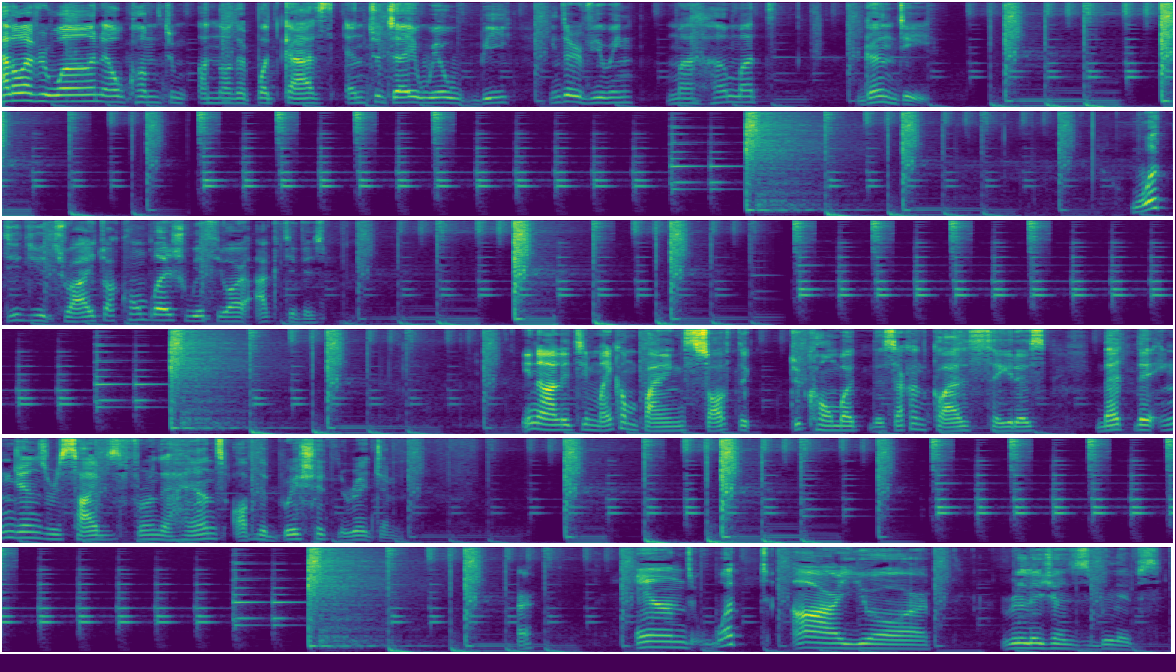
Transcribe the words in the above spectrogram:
Hello everyone, welcome to another podcast and today we'll be interviewing Mahatma Gandhi. What did you try to accomplish with your activism? In reality, my campaign sought to combat the second class status that the Indians received from the hands of the British regime. And what are your religious beliefs?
